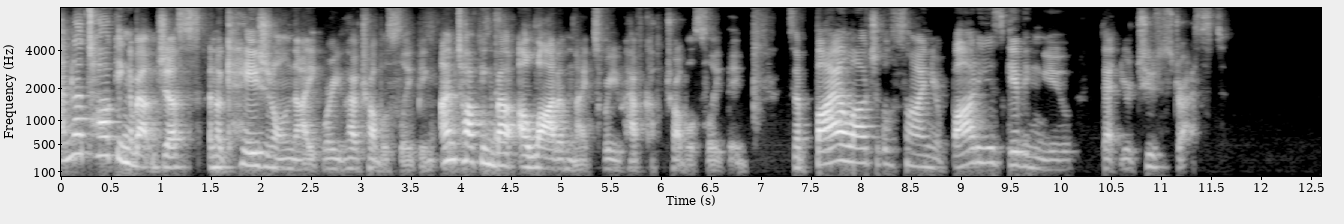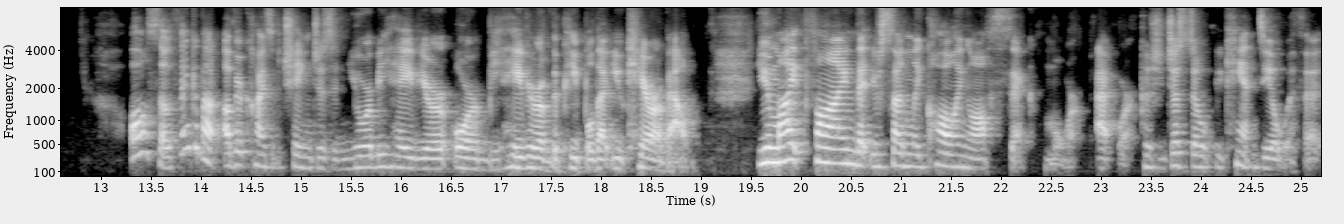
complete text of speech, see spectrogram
I'm not talking about just an occasional night where you have trouble sleeping. I'm talking about a lot of nights where you have trouble sleeping. It's a biological sign your body is giving you that you're too stressed. Also, think about other kinds of changes in your behavior or behavior of the people that you care about. You might find that you're suddenly calling off sick more at work because you just don't, you can't deal with it.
